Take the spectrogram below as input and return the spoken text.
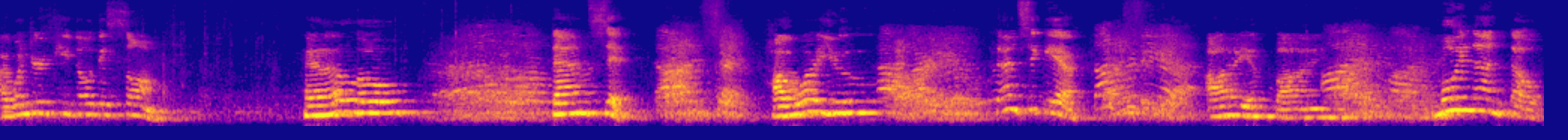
I wonder if you know this song. Hello, dance it. How are you? Dance again. I am fine. Muy nanto.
